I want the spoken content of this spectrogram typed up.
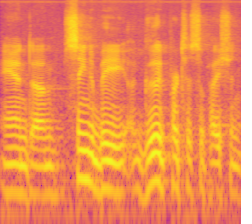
and um, seemed to be a good participation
